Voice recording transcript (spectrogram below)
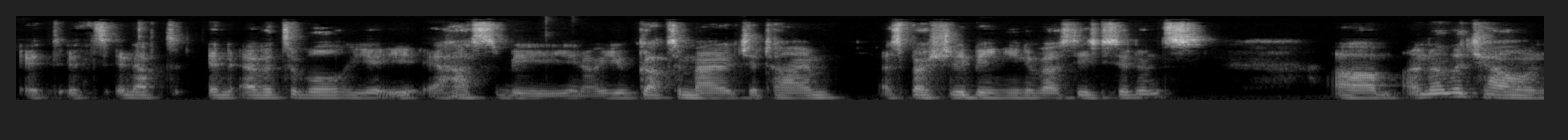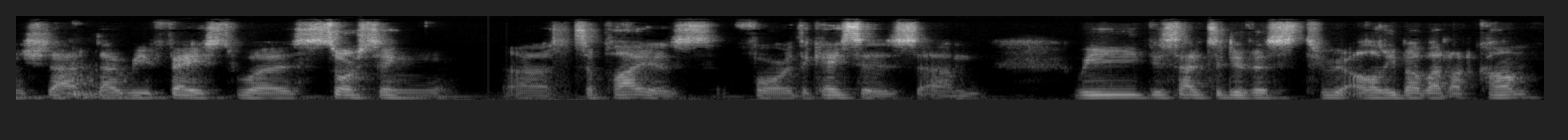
it, it's inevitable. It has to be, you know, you've got to manage your time, especially being university students. Um, another challenge that, that we faced was sourcing uh, suppliers for the cases. Um, we decided to do this through Alibaba.com.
